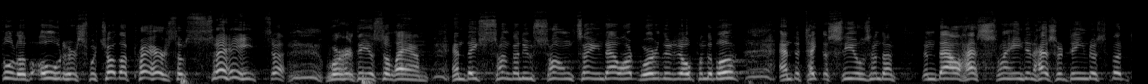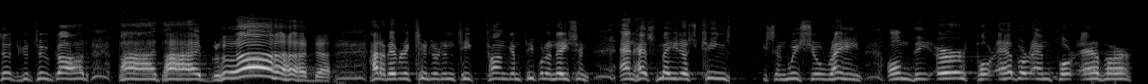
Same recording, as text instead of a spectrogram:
full of odors, which are the prayers of saints. Uh, worthy is the Lamb. And they sung a new song, saying, Thou art worthy to open the book and to take the seals, and, the, and thou hast slain and hast redeemed us to, to God by thy blood out of every kindred and tongue and people and nation, and hast made us kings and we shall reign on the earth forever and forever.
